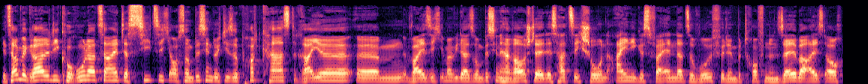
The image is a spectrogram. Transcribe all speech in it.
Jetzt haben wir gerade die Corona-Zeit, das zieht sich auch so ein bisschen durch diese Podcast-Reihe, ähm, weil sich immer wieder so ein bisschen herausstellt, es hat sich schon einiges verändert, sowohl für den Betroffenen selber als auch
